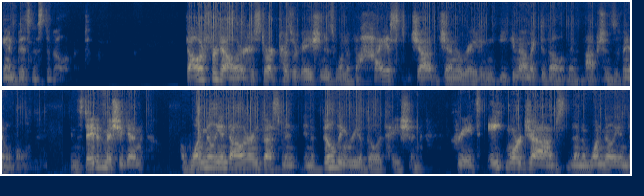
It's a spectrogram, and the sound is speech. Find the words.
and business development. Dollar for dollar, historic preservation is one of the highest job generating economic development options available. In the state of Michigan, a $1 million investment in a building rehabilitation creates eight more jobs than a $1 million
